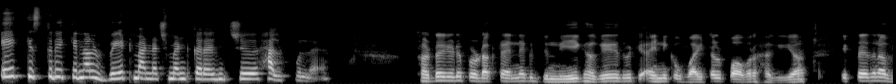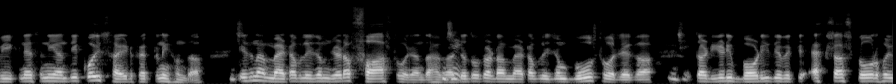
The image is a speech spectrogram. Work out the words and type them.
ਇਹ ਕਿਸ ਤਰੀਕੇ ਨਾਲ weight ਮੈਨੇਜਮੈਂਟ ਕਰਨ ਚ ਹੈਲਪਫੁਲ ਹੈ? ਸਾਡੇ ਜਿਹੜੇ ਪ੍ਰੋਡਕਟ ਇੰਨੇ ਕੁ ਯੂਨੀਕ ਹੈਗੇ ਇਹਦੇ ਵਿੱਚ ਇੰਨੀ ਕੁ ਵਾਈਟਲ ਪਾਵਰ ਹੈਗੀ ਆ। ਇੱਕ ਤਾਂ ਇਹਦੇ ਨਾਲ ਵੀਕਨੈਸ ਨਹੀਂ ਆਉਂਦੀ ਕੋਈ ਸਾਈਡ ਇਫੈਕਟ ਨਹੀਂ ਹੁੰਦਾ। ਇਹਦੇ ਨਾਲ ਮੈਟਾਬੋਲਿਜ਼ਮ ਜਿਹੜਾ ਫਾਸਟ ਹੋ ਜਾਂਦਾ ਹੈਗਾ। ਜਦੋਂ ਤੁਹਾਡਾ ਮੈਟਾਬੋਲਿਜ਼ਮ ਬੂਸਟ ਹੋ ਜਾਏਗਾ ਤੁਹਾਡੀ ਜਿਹੜੀ ਬਾਡੀ ਦੇ ਵਿੱਚ ਐਕਸਟਰਾ ਸਟੋਰ ਹੋਈ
